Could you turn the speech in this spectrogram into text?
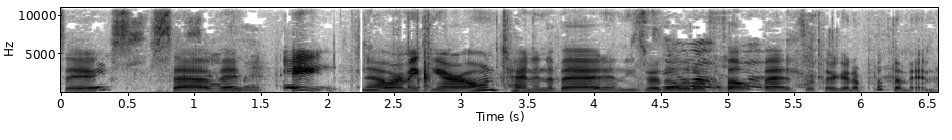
six, seven, eight. Now we're making our own 10 in the bed and these are the little felt beds that they're gonna put them in.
